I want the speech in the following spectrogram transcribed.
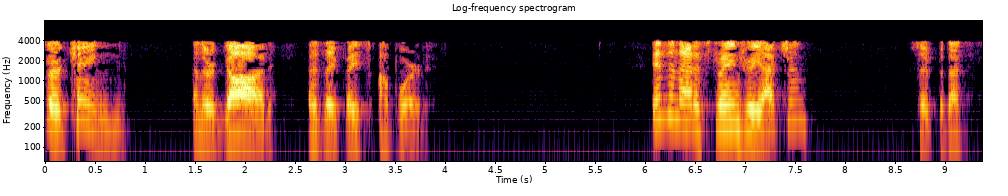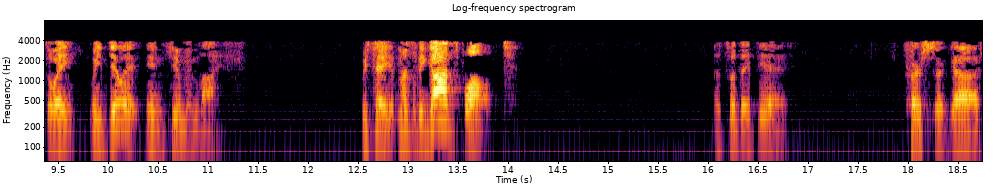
their king and their God as they face upward. Isn't that a strange reaction? Say, but that's the way we do it in human life. We say it must be God's fault. That's what they did. Curse their God.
